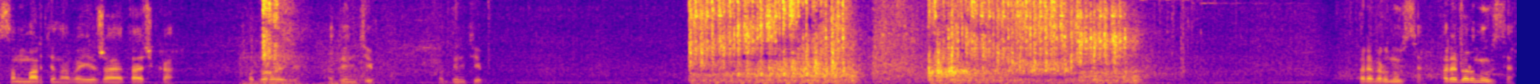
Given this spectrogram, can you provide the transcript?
З Сан Мартіна виїжджає тачка по дорозі. Один тип. Один тип. Перевернувся, перевернувся.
